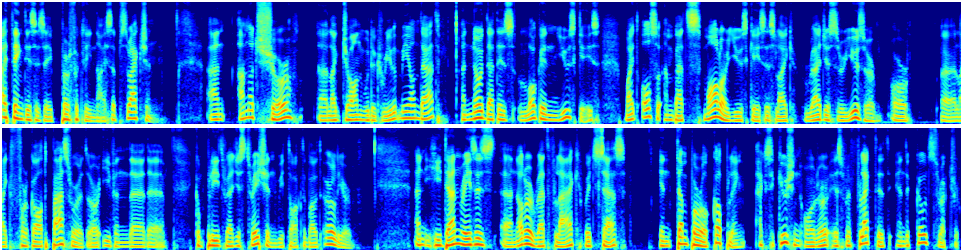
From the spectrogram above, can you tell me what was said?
I think this is a perfectly nice abstraction. And I'm not sure uh, like John would agree with me on that. And note that this login use case might also embed smaller use cases like register user or uh, like forgot password or even the, the complete registration we talked about earlier. And he then raises another red flag which says in temporal coupling, execution order is reflected in the code structure.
